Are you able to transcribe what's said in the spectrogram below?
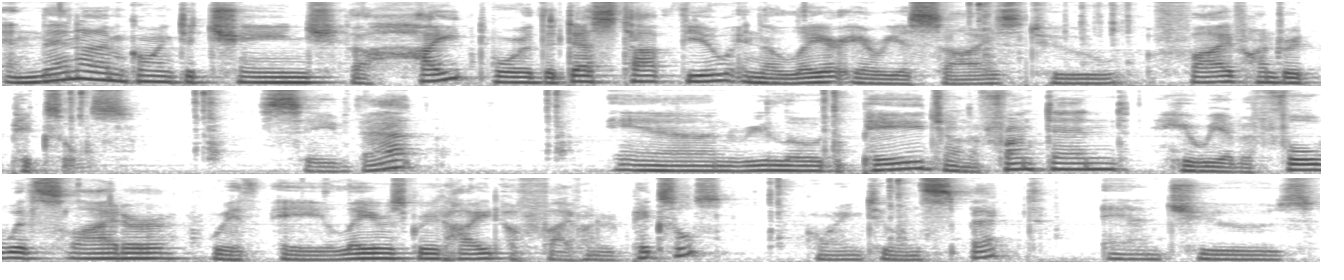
And then I'm going to change the height for the desktop view in the layer area size to 500 pixels. Save that and reload the page on the front end. Here we have a full width slider with a layers grid height of 500 pixels. Going to inspect and choose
